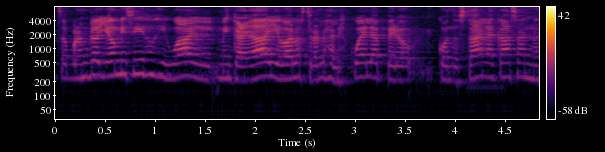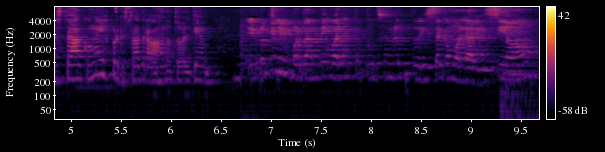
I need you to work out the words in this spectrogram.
O sea, por ejemplo, yo, mis hijos, igual me encargaba de llevarlos, traerlos a la escuela, pero cuando estaba en la casa no estaba con ellos porque estaba trabajando todo el tiempo. Yo creo que lo importante igual es que tú siempre tuviste como la visión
